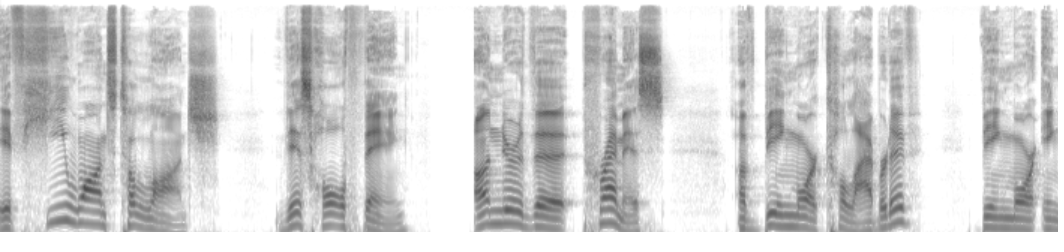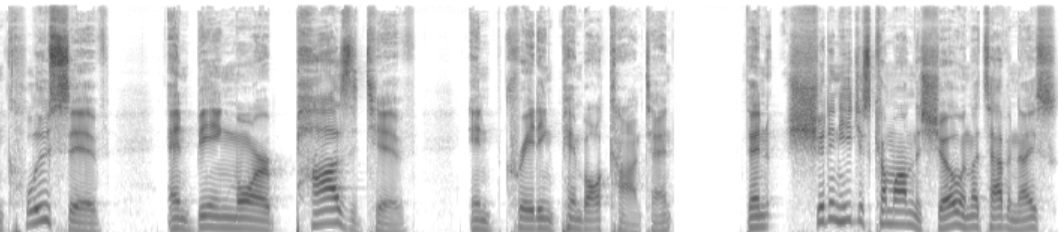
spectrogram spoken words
if he wants to launch this whole thing under the premise of being more collaborative, being more inclusive, and being more positive in creating pinball content, then shouldn't he just come on the show and let's have a nice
